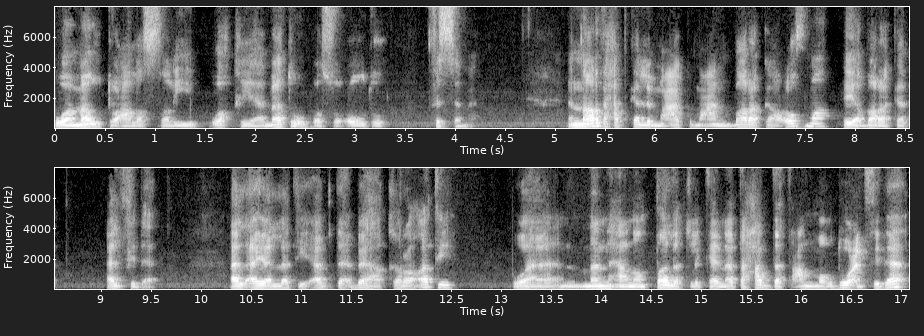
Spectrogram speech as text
وموته على الصليب وقيامته وصعوده في السماء. النهارده هتكلم معاكم عن بركة عظمى هي بركة الفداء. الآية التي أبدأ بها قراءتي ومنها ننطلق لكي نتحدث عن موضوع الفداء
